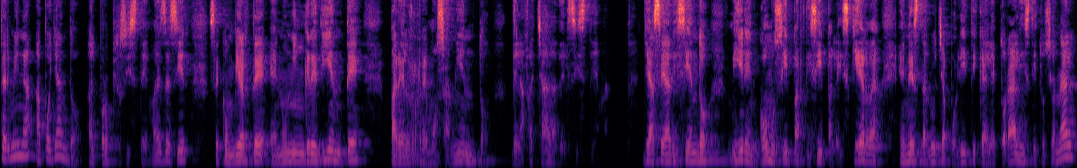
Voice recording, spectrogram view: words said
termina apoyando al propio sistema, es decir, se convierte en un ingrediente para el remozamiento de la fachada del sistema ya sea diciendo, miren cómo sí participa la izquierda en esta lucha política, electoral, institucional,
